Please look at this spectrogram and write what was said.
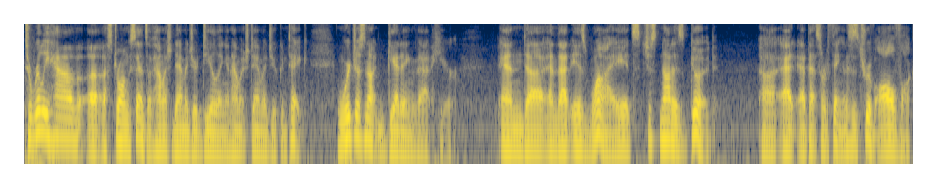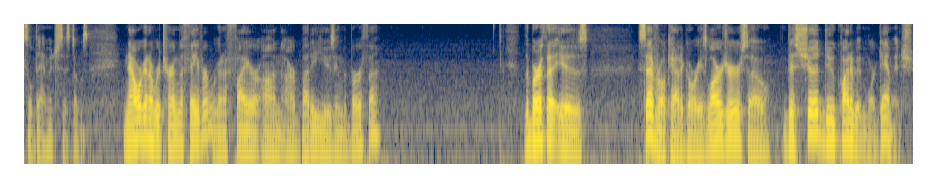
to really have a, a, strong sense of how much damage you're dealing and how much damage you can take. And we're just not getting that here, and uh, and that is why it's just not as good uh, at at that sort of thing. And this is true of all voxel damage systems. Now we're going to return the favor. We're going to fire on our buddy using the Bertha. The Bertha is several categories larger, so this should do quite a bit more damage.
